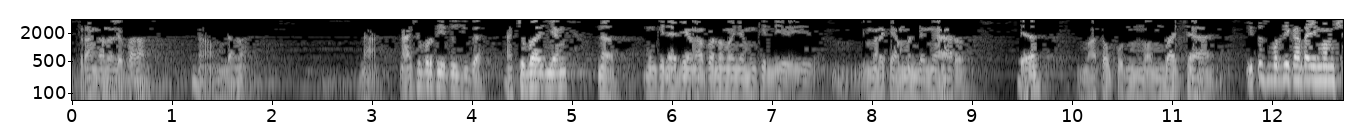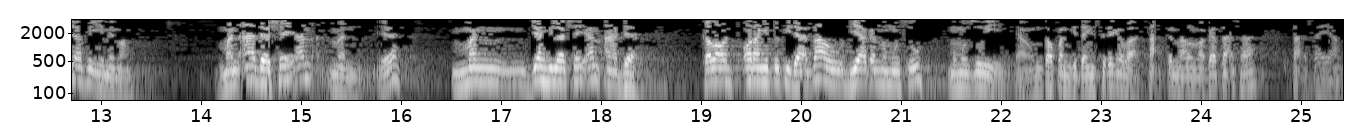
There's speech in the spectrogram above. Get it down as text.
diterangkan oleh para nah, ulama. Nah, nah seperti itu juga. Nah, coba yang nah, mungkin ada yang apa namanya mungkin di, di mereka yang mendengar ya ataupun membaca. Itu seperti kata Imam Syafi'i memang. Man ada syai'an man ya. Man jahila syai'an ada. Kalau orang itu tidak tahu, dia akan memusuh, memusuhi. Ya, ungkapan kita yang sering apa? Tak kenal maka tak sah, tak sayang.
